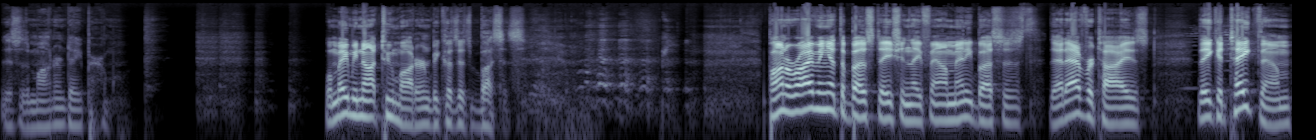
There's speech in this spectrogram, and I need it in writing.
This is a modern day parable. Well, maybe not too modern because it's buses. Upon arriving at the bus station, they found many buses that advertised they could take them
